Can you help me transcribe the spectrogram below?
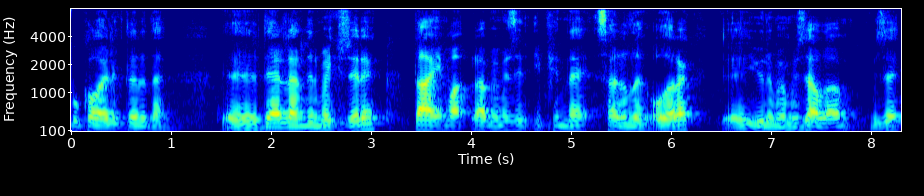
Bu kolaylıkları da e, değerlendirmek üzere daima Rabbimizin ipinde sarılı olarak yürümemizi Allah'ım bize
